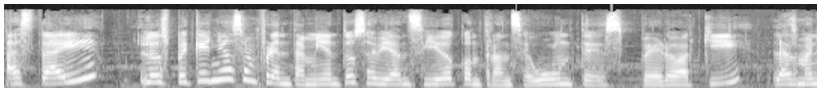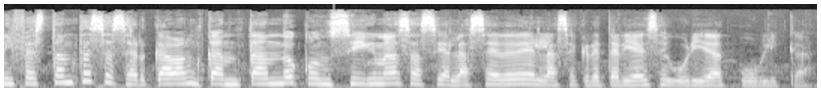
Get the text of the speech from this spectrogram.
Hasta ahí, los pequeños enfrentamientos habían sido con transeúntes, pero aquí las manifestantes se acercaban cantando consignas hacia la sede de la Secretaría de Seguridad Pública,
